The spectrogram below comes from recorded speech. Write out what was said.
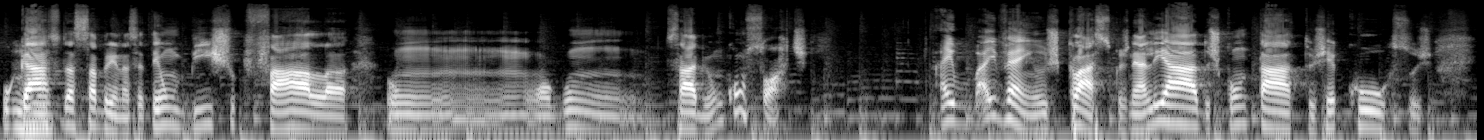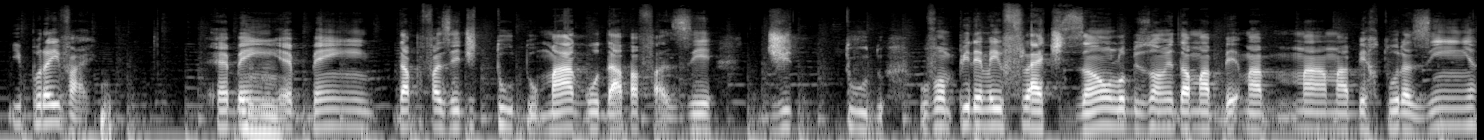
O uhum. gato da Sabrina. Você tem um bicho que fala, um. algum. sabe? Um consorte. Aí, aí vem os clássicos, né? Aliados, contatos, recursos e por aí vai. É bem. Uhum. É bem. Dá pra fazer de tudo. Mago dá para fazer de tudo. O vampiro é meio flatzão, o lobisomem dá uma, uma, uma, uma aberturazinha,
